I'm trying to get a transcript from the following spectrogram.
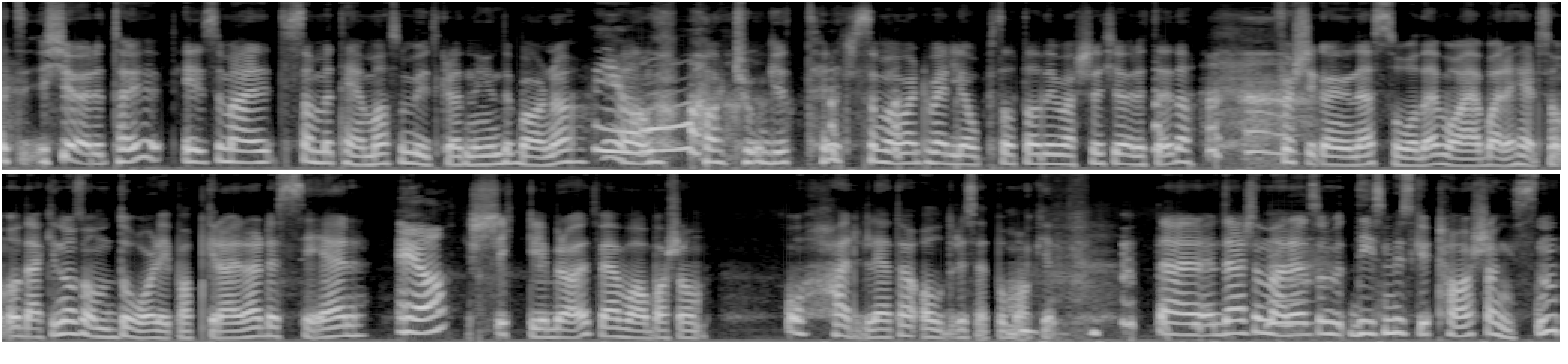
et kjøretøy som er samme tema som utkledningen til barna. Ja. Han har to gutter som har vært veldig opptatt av diverse kjøretøy. Da. Første gangen jeg så det, var jeg bare helt sånn Og det er ikke noe sånn dårlig pappgreier her. Det ser Ja. skikkelig bra ut. For jeg var bare sånn Å, herlighet, jeg har aldri sett på maken. Det er, det er sånn der, så De som husker tar sjansen.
